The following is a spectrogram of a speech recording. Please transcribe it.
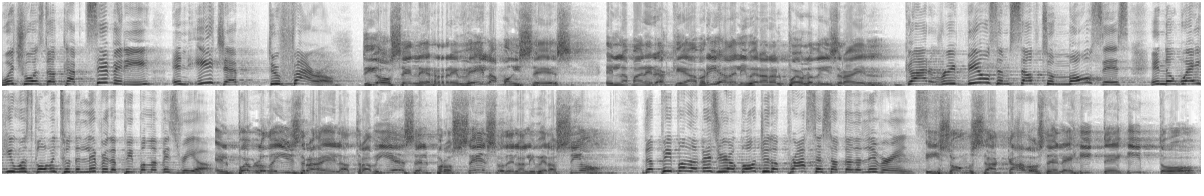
Which was the captivity in Egypt through Pharaoh. Dios se le revela a Moisés en la manera que habría de liberar al pueblo de Israel. God reveals himself to Moses in the way he was going to deliver the people of Israel. El pueblo de Israel atraviesa el proceso de la liberación The people of Israel go through the process of the deliverance y son sacados Egip- de Egipto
